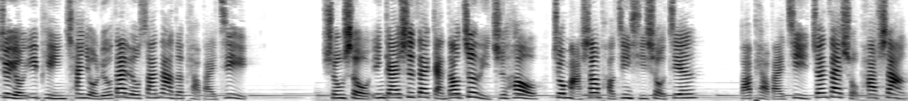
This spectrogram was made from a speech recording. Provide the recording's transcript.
就有一瓶掺有硫代硫酸钠的漂白剂。凶手应该是在赶到这里之后，就马上跑进洗手间，把漂白剂沾在手帕上。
